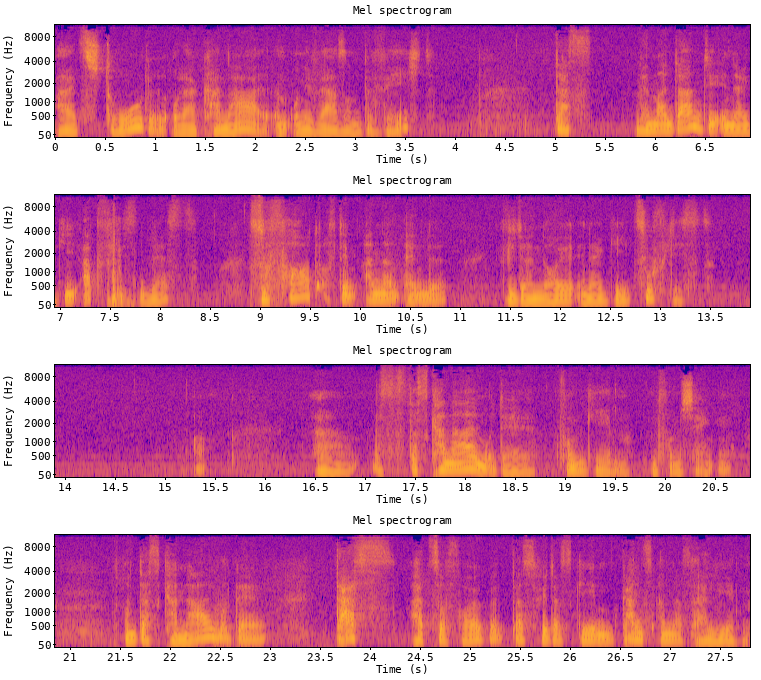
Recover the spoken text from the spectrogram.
als Strudel oder Kanal im Universum bewegt, dass wenn man dann die Energie abfließen lässt, sofort auf dem anderen Ende wieder neue Energie zufließt. Äh, das ist das Kanalmodell vom Geben und vom Schenken. Und das Kanalmodell, das hat zur Folge, dass wir das Geben ganz anders erleben.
